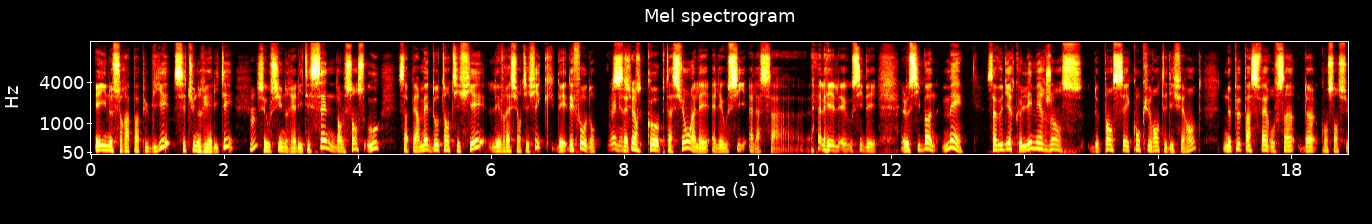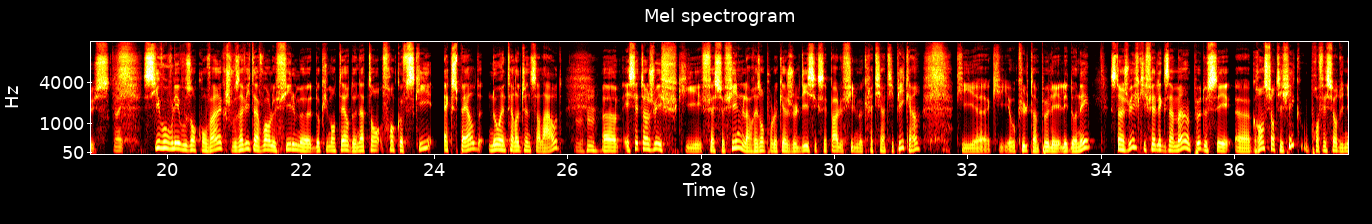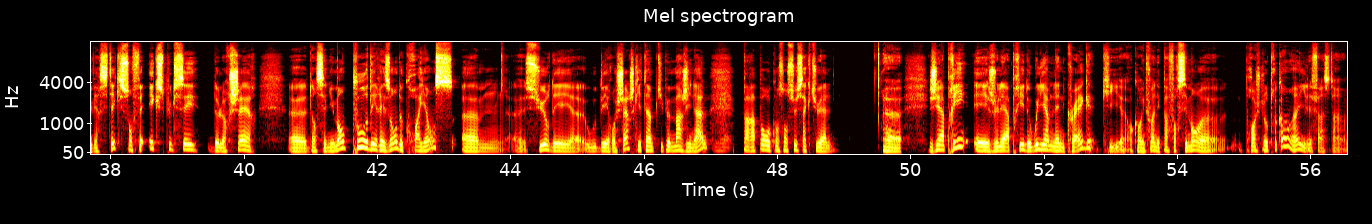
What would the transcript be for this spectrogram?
et il ne sera pas publié. C'est une réalité. Hmm. C'est aussi une réalité saine dans le sens où ça permet d'authentifier les vrais scientifiques des, des faux. Donc bien cette sûr. cooptation, elle est, elle est aussi, elle a sa, elle est, elle est aussi des, elle est aussi bonne. Mais ça veut dire que l'émergence de pensées concurrentes et différentes ne peut pas se faire au sein d'un consensus. Si vous voulez vous en convaincre, je vous invite à voir le film documentaire de Nathan Frankowski, Expelled, No Intelligence Allowed. Mhm. Euh, et c'est un juif qui fait ce film. La raison pour laquelle je le dis, c'est que c'est pas le film chrétien typique, hein, qui, euh, qui occulte un peu les, les données. C'est un juif qui fait l'examen un peu de ces euh, grands scientifiques ou professeurs d'université qui se sont fait expulser de leur chaire euh, d'enseignement pour des raisons de croyance euh, euh, sur des euh, ou des recherches qui étaient un petit peu marginales par rapport au consensus actuel. Euh, j'ai appris, et je l'ai appris de William Lane Craig, qui, encore une fois, n'est pas forcément proche de l'autre camp. Hein. Il est, enfin, c'est un,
